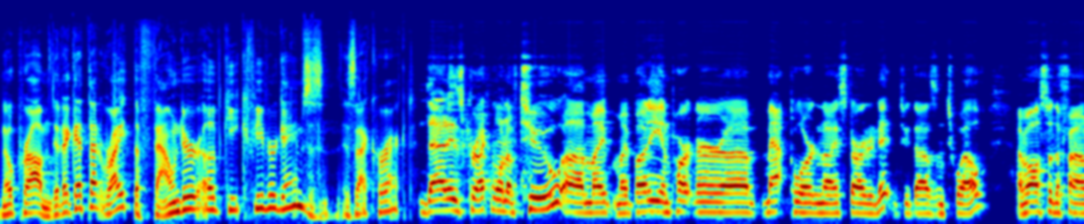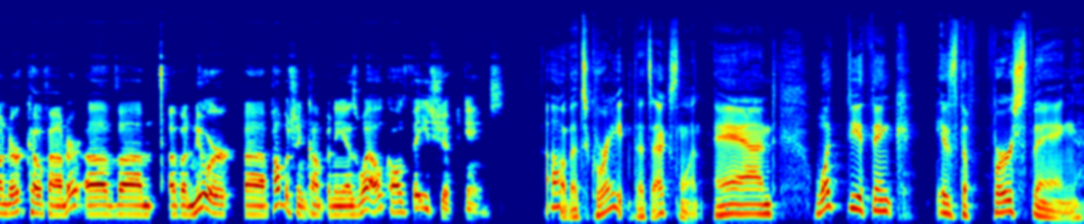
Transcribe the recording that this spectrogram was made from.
No problem. Did I get that right? The founder of Geek Fever Games is, is that correct? That is correct. One of two. Uh, my my buddy and partner uh, Matt Plord and I started it in 2012. I'm also the founder, co-founder of um, of a newer uh, publishing company as well called Phase Shift Games. Oh, that's great. That's excellent. And what do you think is the first thing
